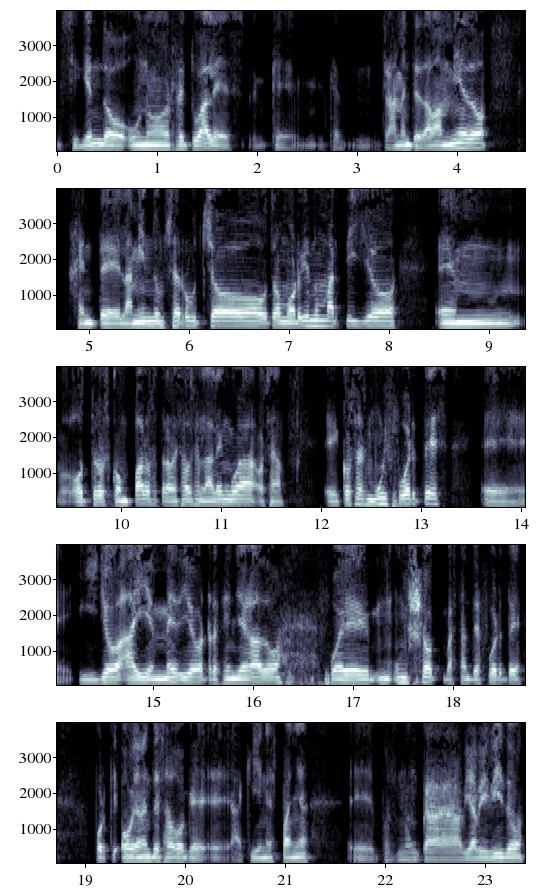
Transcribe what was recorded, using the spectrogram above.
siguiendo unos rituales que, realmente daban miedo, gente lamiendo un serrucho, otro mordiendo un martillo, eh, otros con palos atravesados en la lengua, o sea, eh, cosas muy fuertes eh, y yo ahí en medio, recién llegado, fue un shock bastante fuerte porque obviamente es algo que eh, aquí en España pues nunca había vivido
